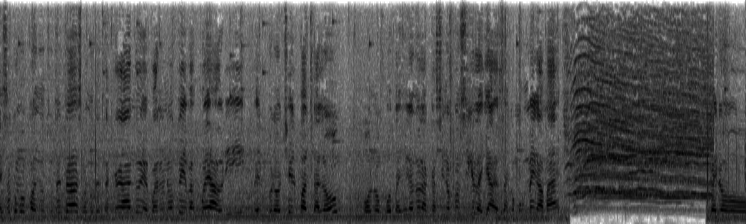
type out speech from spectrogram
Eso es como cuando tú te estás, cuando te estás cagando y el pano no te va, puedes abrir el broche del pantalón o no o estás llegando a la casa y no consigues la llave. O sea, es como un mega match pero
